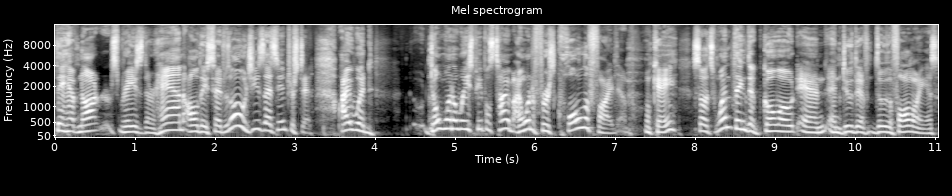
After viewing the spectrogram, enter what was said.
They have not raised their hand. All they said was, oh, geez, that's interested. I would don't want to waste people's time. I want to first qualify them. Okay. So it's one thing to go out and, and do the do the following is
